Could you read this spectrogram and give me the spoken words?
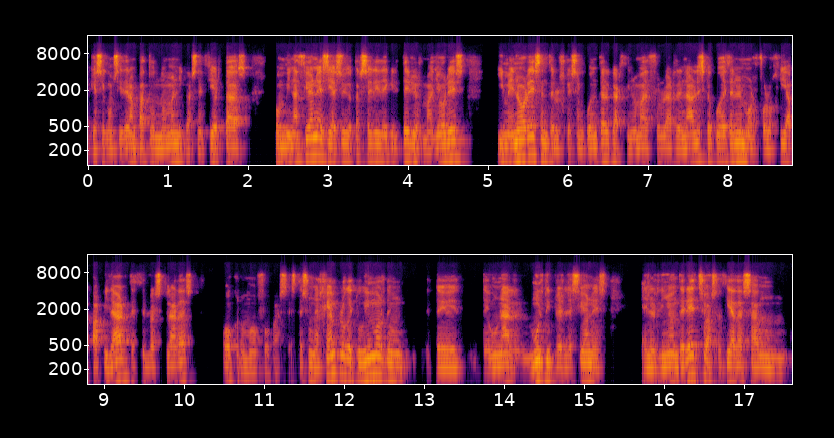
que se consideran patognomónicas en ciertas combinaciones y hay otra serie de criterios mayores y menores entre los que se encuentra el carcinoma de células renales que puede tener morfología papilar de células claras o cromófobas. Este es un ejemplo que tuvimos de, de unas múltiples lesiones en el riñón derecho asociadas a un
